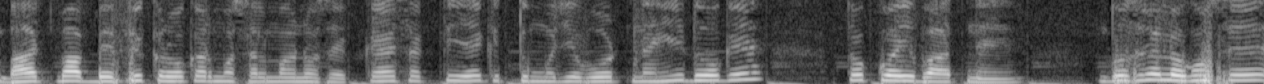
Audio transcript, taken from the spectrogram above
भाजपा बेफिक्र होकर मुसलमानों से कह सकती है कि तुम मुझे वोट नहीं दोगे तो कोई बात नहीं। दूसरे लोगों से,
